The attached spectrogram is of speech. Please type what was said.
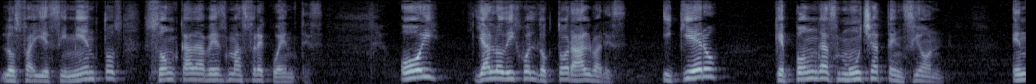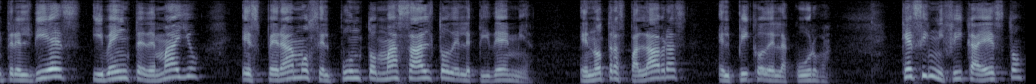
los fallecimientos son cada vez más frecuentes. Hoy, ya lo dijo el doctor Álvarez, y quiero que pongas mucha atención. Entre el 10 y 20 de mayo esperamos el punto más alto de la epidemia, en otras palabras, el pico de la curva. ¿Qué significa esto?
